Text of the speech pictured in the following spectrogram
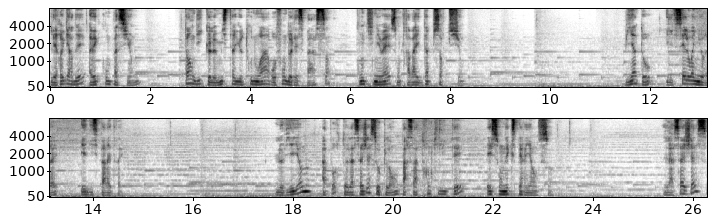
Les regardait avec compassion tandis que le mystérieux trou noir au fond de l'espace continuait son travail d'absorption. Bientôt, il s'éloignerait et disparaîtrait. Le vieil homme apporte la sagesse au clan par sa tranquillité et son expérience. La sagesse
